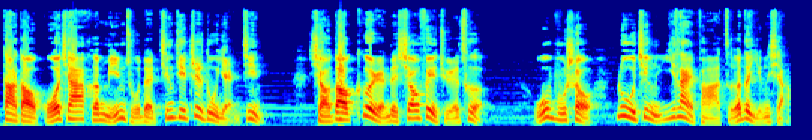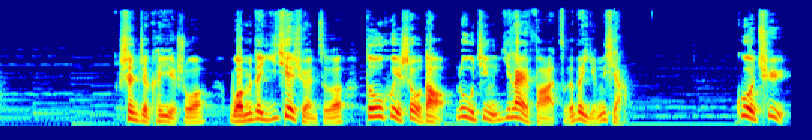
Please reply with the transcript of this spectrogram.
大到国家和民族的经济制度演进，小到个人的消费决策，无不受路径依赖法则的影响。甚至可以说，我们的一切选择都会受到路径依赖法则的影响。过去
